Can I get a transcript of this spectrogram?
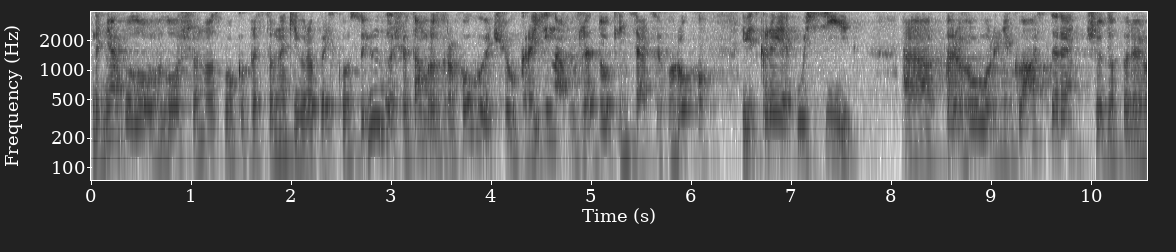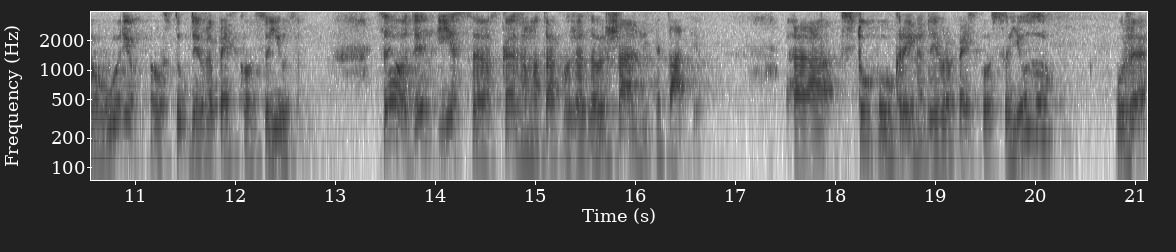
На днях було оголошено з боку представників Європейського Союзу, що там розраховують, що Україна уже до кінця цього року відкриє усі е, переговорні кластери щодо переговорів про вступ до Європейського Союзу. Це один із, е, скажімо так, уже завершальних етапів е, вступу України до Європейського Союзу уже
